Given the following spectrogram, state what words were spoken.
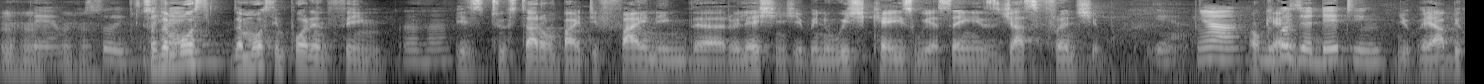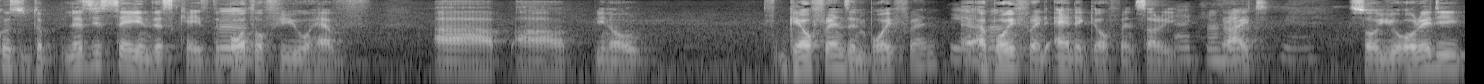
with them. So it's So the better- most the most important thing Uh-huh. is to start off by defining the relationship. In which case, we are saying it's just friendship. yeah. yeah Okay. because you're dating. You, yeah, because the, let's just say in this case, Mm. the both of you have, uh, uh, you know, girlfriends and boyfriend, Yeah. a boyfriend and a girlfriend. Sorry, Okay. right? Yeah. So you already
